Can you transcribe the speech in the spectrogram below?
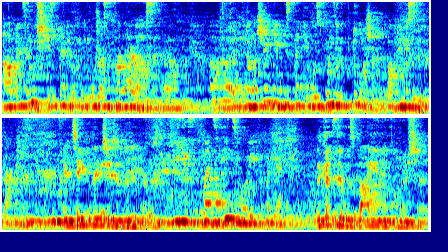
А монтировщики стали, им ужасно понравилось это, а, это приложение, они стали его использовать тоже во время спектакля. and take pictures and videos И снимать видео и фотографии. because there was buy-in and ownership.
